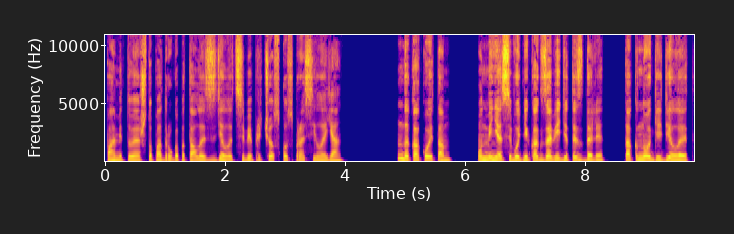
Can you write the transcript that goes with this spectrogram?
Памятуя, что подруга пыталась сделать себе прическу, спросила я. «Да какой там? Он меня сегодня как завидит издали, так ноги делает,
